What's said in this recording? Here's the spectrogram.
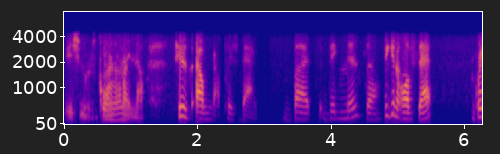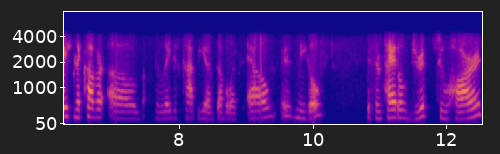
issues going on right now. His album got pushed back. But Big Mensa, speaking of Offset, gracing the cover of the latest copy of Double XL is Migos. It's entitled Drip Too Hard.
